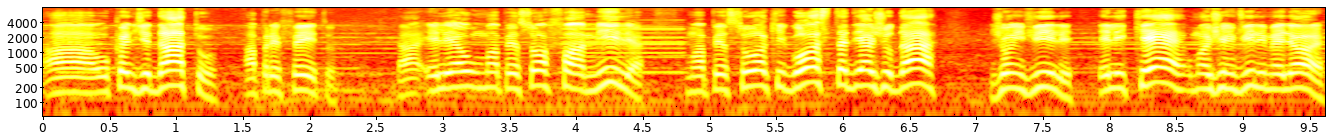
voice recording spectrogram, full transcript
a, o candidato a prefeito. Tá? Ele é uma pessoa família, uma pessoa que gosta de ajudar Joinville. Ele quer uma Joinville melhor.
